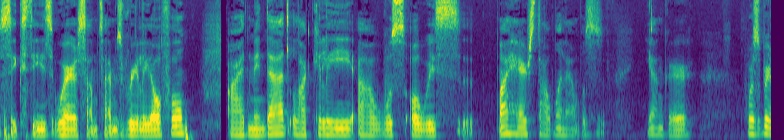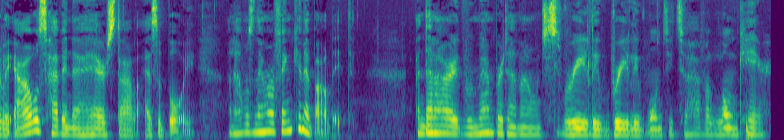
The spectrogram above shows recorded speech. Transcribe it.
60s were sometimes really awful. I admit that. Luckily, I was always uh, my hairstyle when I was younger was really I was having a hairstyle as a boy and I was never thinking about it. And then I remembered and I just really, really wanted to have a long hair.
